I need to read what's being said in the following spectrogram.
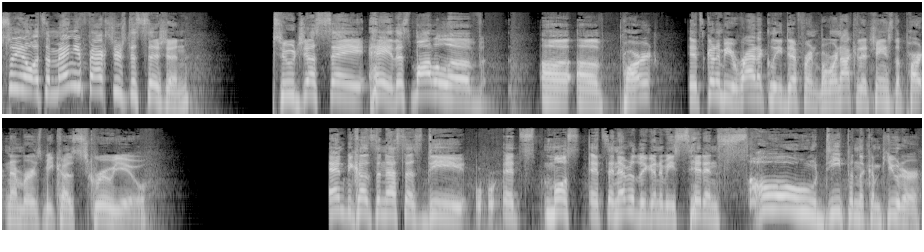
So you know, it's a manufacturer's decision to just say, "Hey, this model of uh, of part, it's going to be radically different, but we're not going to change the part numbers because screw you." And because an SSD, it's most it's inevitably going to be hidden so deep in the computer,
